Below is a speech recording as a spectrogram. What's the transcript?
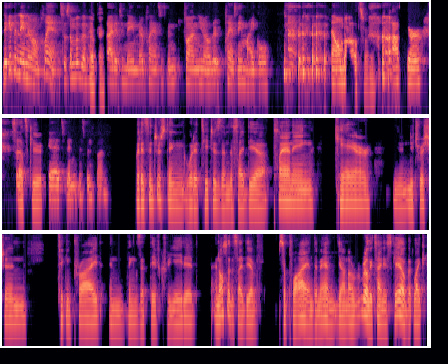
They get to name their own plants. So some of them have okay. decided to name their plants. It's been fun. You know, their plants named Michael, Elmo, Oscar. So that's cute. Yeah, it's been it's been fun. But it's interesting what it teaches them. This idea, planning care, nutrition, taking pride in things that they've created, and also this idea of supply and demand, you know, on a really tiny scale, but like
